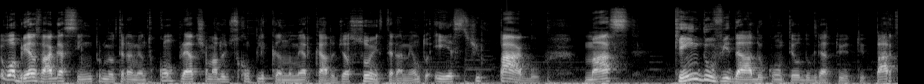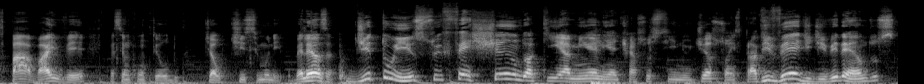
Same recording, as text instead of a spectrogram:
eu vou abrir as vagas sim para o meu treinamento completo chamado Descomplicando o Mercado de Ações, treinamento este pago. Mas quem duvidar do conteúdo gratuito e participar, vai ver, vai ser um conteúdo de altíssimo nível, beleza? Dito isso e fechando aqui a minha linha de raciocínio de ações para viver de dividendos,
